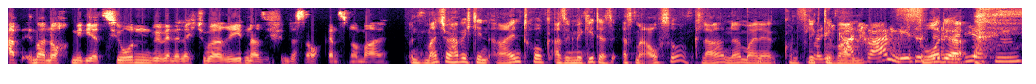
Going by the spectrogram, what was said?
habe immer noch Mediationen, wir werden ja gleich drüber reden, also ich finde das auch ganz normal. Und manchmal habe ich den Eindruck, also mir geht das erstmal auch so, klar, ne, meine Konflikte waren fragen, vor, der, hm.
